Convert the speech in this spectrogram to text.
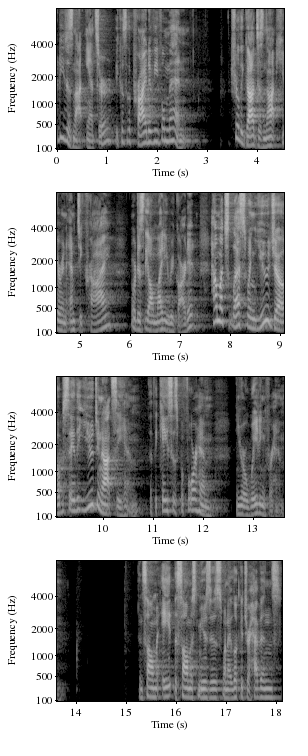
But he does not answer because of the pride of evil men. Surely God does not hear an empty cry, nor does the Almighty regard it. How much less when you, Job, say that you do not see him, that the case is before him, and you are waiting for him. In Psalm 8, the psalmist muses, When I look at your heavens,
